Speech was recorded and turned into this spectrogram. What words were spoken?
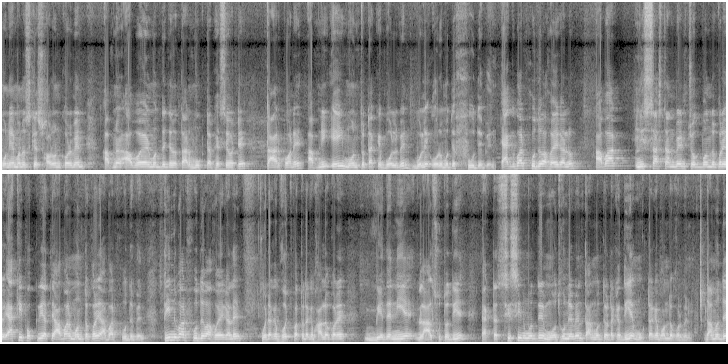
মনের মানুষকে স্মরণ করবেন, আপনার আবয়ের মধ্যে যেন তার মুখটা ভেসে ওঠে। তারপরে আপনি এই মন্ত্রটাকে বলবেন, বলে ওর মধ্যে ফু দেবেন। একবার ফু দেওয়া হয়ে গেল, আবার নিঃশ্বাস টানবেন, চোখ বন্ধ করে একই প্রক্রিয়াতে আবার মন্ত্র করে আবার ফু দেবেন। তিনবার ফু দেওয়া হয়ে গেলে ওটাকে ভোজপত্রটাকে ভালো করে বেঁধে নিয়ে, লাল সুতো দিয়ে একটা শিশির মধ্যে মধু নেবেন, তার মধ্যে ওটাকে দিয়ে মুখটাকে বন্ধ করবেন। তার মধ্যে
